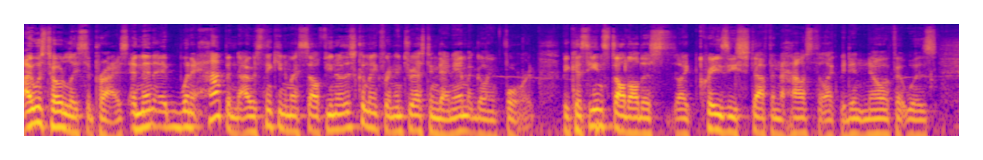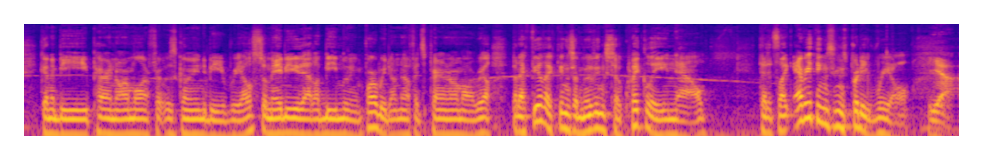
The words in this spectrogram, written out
I was totally surprised. And then it, when it happened, I was thinking to myself, you know, this could make for an interesting dynamic going forward because he installed all this like crazy stuff in the house that like we didn't know if it was going to be paranormal or if it was going to be real. So maybe that'll be moving forward. We don't know if it's paranormal or real, but I feel like things are moving so quickly now that it's like everything seems pretty real. yeah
